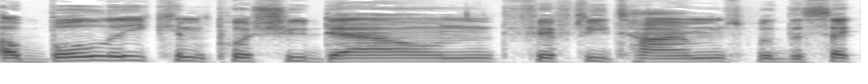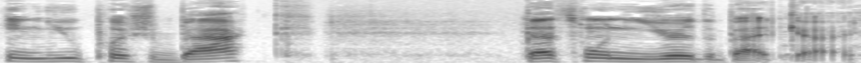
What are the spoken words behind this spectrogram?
a bully can push you down 50 times, but the second you push back, that's when you're the bad guy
